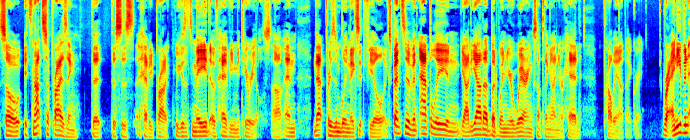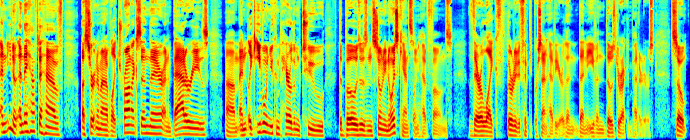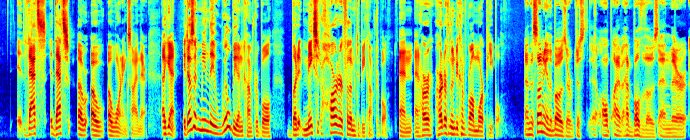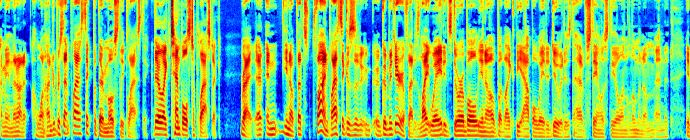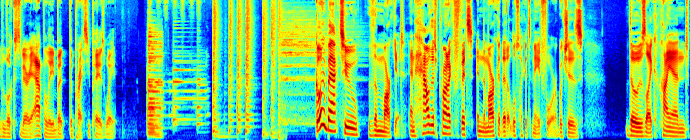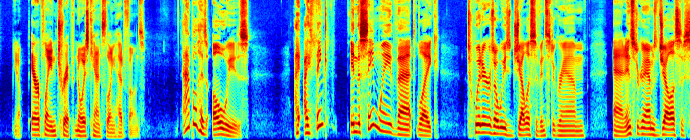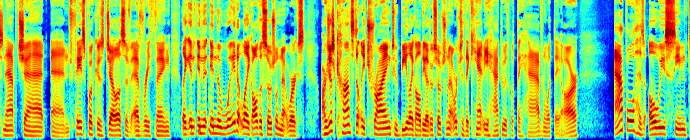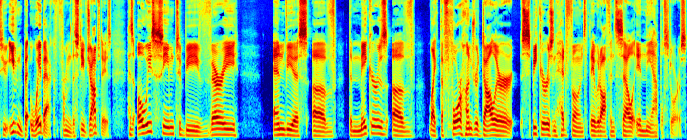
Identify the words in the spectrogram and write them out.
So it's not surprising that this is a heavy product because it's made of heavy materials, um, and that presumably makes it feel expensive and appley and yada yada. But when you're wearing something on your head, probably not that great. Right, and even and you know, and they have to have a certain amount of electronics in there and batteries, um, and like even when you compare them to the Bose's and Sony noise canceling headphones, they're like thirty to fifty percent heavier than than even those direct competitors. So that's that's a, a, a warning sign there. Again, it doesn't mean they will be uncomfortable, but it makes it harder for them to be comfortable, and and harder harder for them to be comfortable on more people. And the Sony and the Bose are just all. I have both of those, and they're. I mean, they're not 100 percent plastic, but they're mostly plastic. They're like temples to plastic. Right, and, and you know that's fine. Plastic is a, a good material for that. It's lightweight, it's durable, you know. But like the Apple way to do it is to have stainless steel and aluminum, and it, it looks very appley, but the price you pay is weight. Going back to the market and how this product fits in the market that it looks like it's made for, which is those like high end, you know, airplane trip noise canceling headphones. Apple has always, I, I think, in the same way that like Twitter is always jealous of Instagram and Instagram's jealous of Snapchat and Facebook is jealous of everything. Like in in the, in the way that like all the social networks are just constantly trying to be like all the other social networks that they can't be happy with what they have and what they are. Apple has always seemed to even be, way back from the Steve Jobs days has always seemed to be very envious of the makers of like the $400 speakers and headphones they would often sell in the Apple stores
